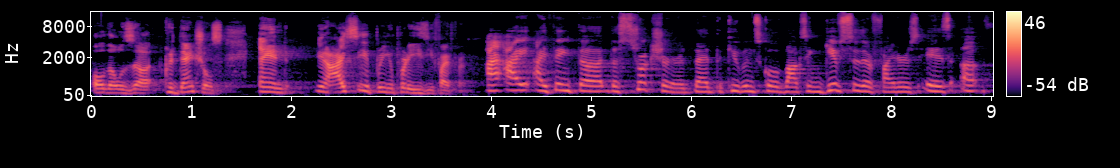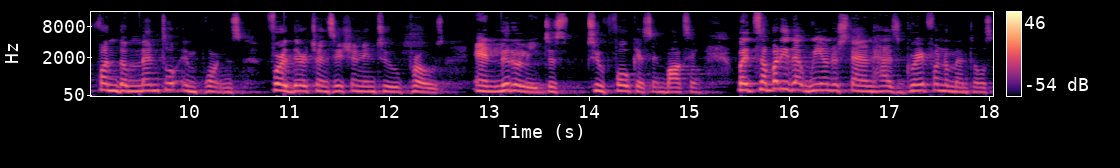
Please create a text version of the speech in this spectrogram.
all those uh, credentials. And you know, I see it being a pretty easy fight for him. I, I, think the, the structure that the Cuban School of Boxing gives to their fighters is a fundamental importance for their transition into pros and literally just to focus in boxing. But somebody that we understand has great fundamentals.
